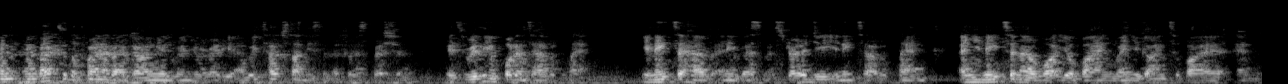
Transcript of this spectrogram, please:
And, and back to the point about going in when you're ready, and we touched on this in the first question, it's really important to have a plan. You need to have an investment strategy, you need to have a plan, and you need to know what you're buying, when you're going to buy it, and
